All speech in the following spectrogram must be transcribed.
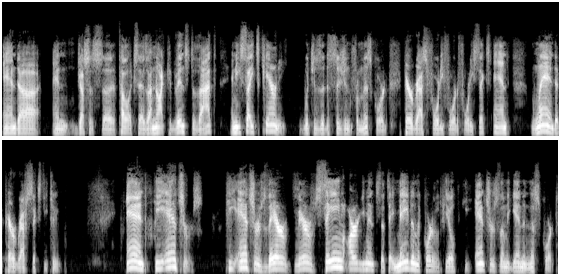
And uh, and justice uh, tulloch says i'm not convinced of that and he cites Cairney which is a decision from this court paragraphs 44 to 46 and land at paragraph 62 and he answers he answers their their same arguments that they made in the court of appeal. He answers them again in this court.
